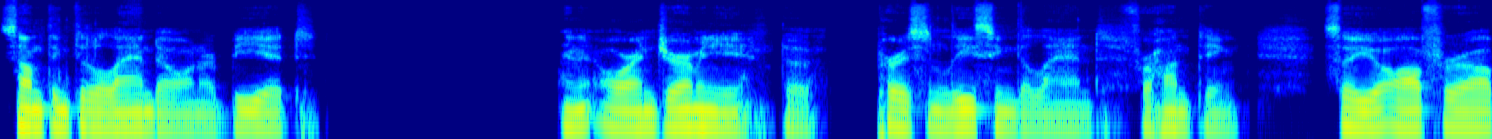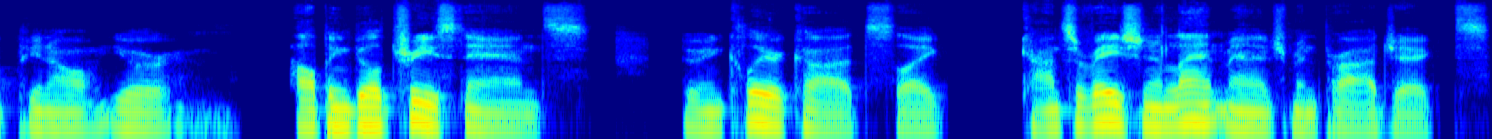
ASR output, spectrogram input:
something to the landowner, be it, in, or in Germany, the person leasing the land for hunting. So you offer up, you know, you're helping build tree stands, doing clear cuts, like conservation and land management projects,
